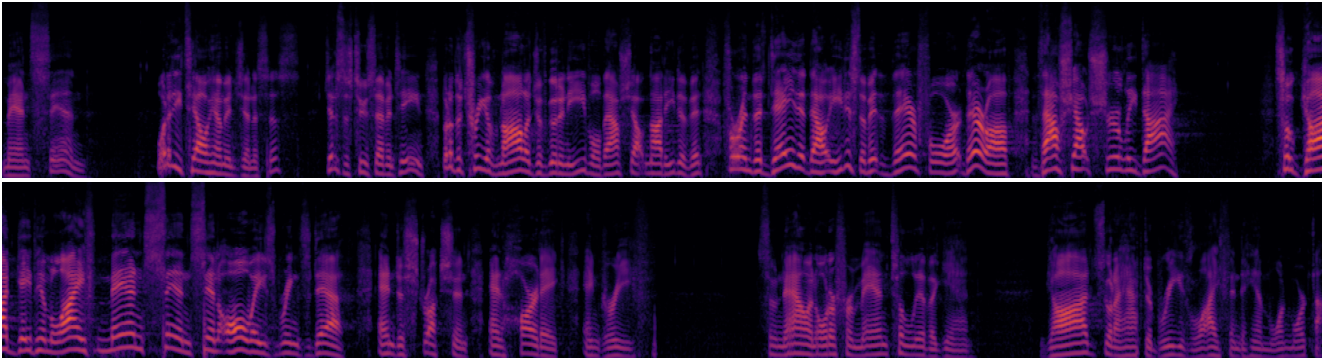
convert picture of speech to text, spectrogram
Man sinned. What did he tell him in Genesis? Genesis 2:17. But of the tree of knowledge of good and evil thou shalt not eat of it, for in the day that thou eatest of it, therefore thereof thou shalt surely die. So God gave him life. Man sinned. Sin always brings death and destruction and heartache and grief. So now, in order for man to live again, God's going to have to breathe life into him one more time.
